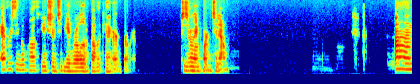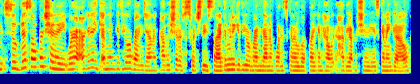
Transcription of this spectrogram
every single qualification to be enrolled in a public kindergarten program, which is really important to know. Um, so this opportunity, we're are gonna I'm gonna give you a rundown. I probably should have switched these slides. I'm gonna give you a rundown of what it's gonna look like and how it, how the opportunity is gonna go.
